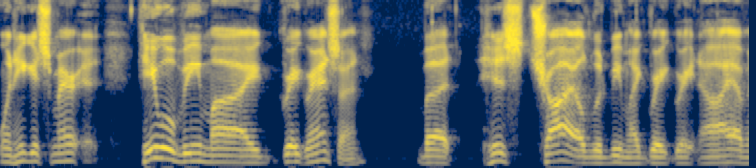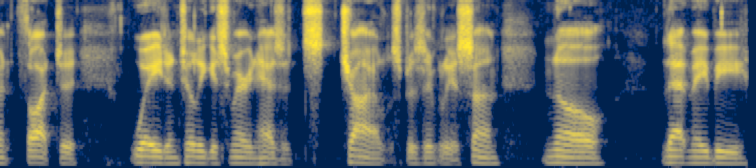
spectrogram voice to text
when he gets married. He will be my great grandson, but his child would be my great great. Now I haven't thought to wait until he gets married and has a child, specifically a son. No, that may be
